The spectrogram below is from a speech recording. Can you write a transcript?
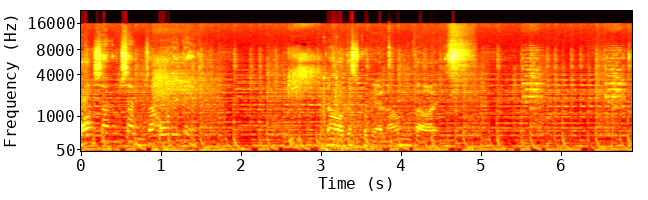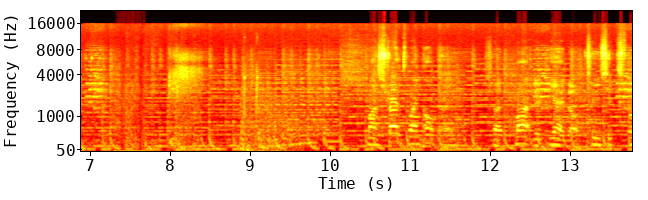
177, is that all it did? Oh, this could be a long fight. My strength went up though, so it might be, yeah look, 264.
